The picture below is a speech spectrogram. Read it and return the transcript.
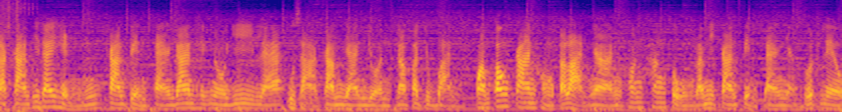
จากการที่ได้เห็นการเปลี่ยนแปลงด้านเทคโนโลยี และอุตสาหกรรมยานยนต์ณปัจจุบัน ความต้องการของตลาดงานค่อนข้างสูง และมีการเปลี่ยนแปลงอย่างรวดเร็ว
